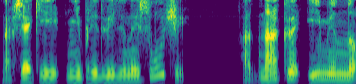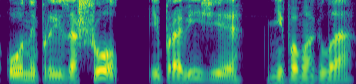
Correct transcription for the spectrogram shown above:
На всякий непредвиденный случай? Однако именно он и произошел, и провизия не помогла.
